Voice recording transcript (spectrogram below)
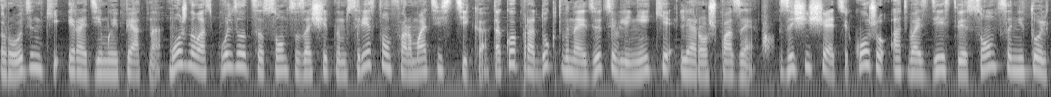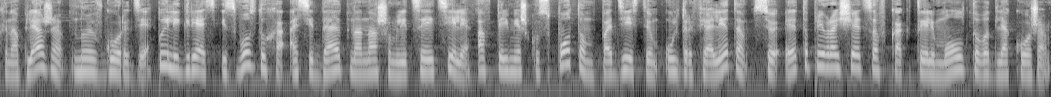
родинки и родимые пятна. Можно воспользоваться солнцезащитным средством в формате стика. Такой продукт вы найдете в линейке La Roche-Posay. Защищайте кожу от воздействия солнца не только на пляже, но и в городе. Пыль и грязь из воздуха оседают на нашем лице и теле, а в перемешку с потом под действием ультрафиолета все это превращается в коктейль Молотова для кожи.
